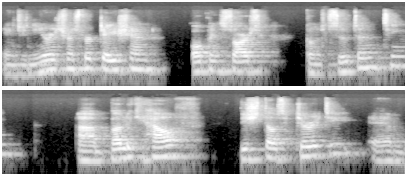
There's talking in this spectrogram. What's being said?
engineering transportation, open source consulting, um, public health, digital security, and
